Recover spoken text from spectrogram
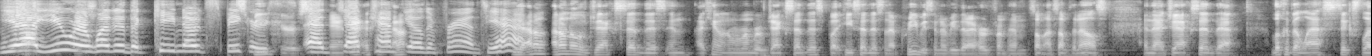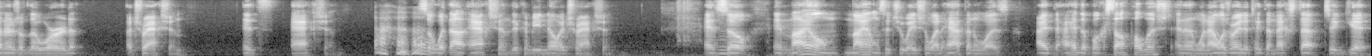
Yeah, you were one of the keynote speakers, Speakers. at And Jack actually, Canfield and Friends. Yeah. Yeah, I don't I don't know if Jack said this, and I can't remember if Jack said this, but he said this in a previous interview that I heard from him on something else, and that Jack said that look at the last six letters of the word attraction, it's action. So without action, there can be no attraction. And so in my own my own situation, what happened was I, I had the book self published, and then when I was ready to take the next step to get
